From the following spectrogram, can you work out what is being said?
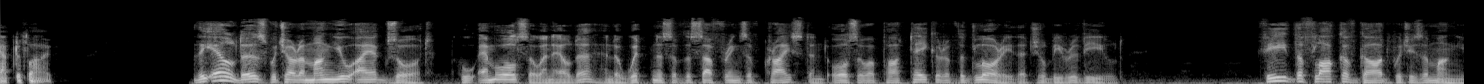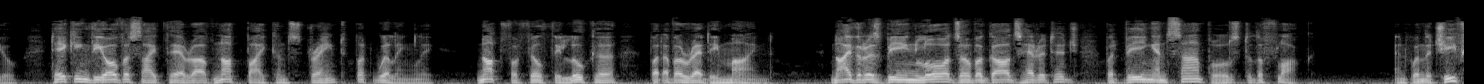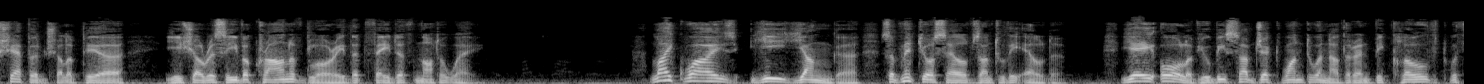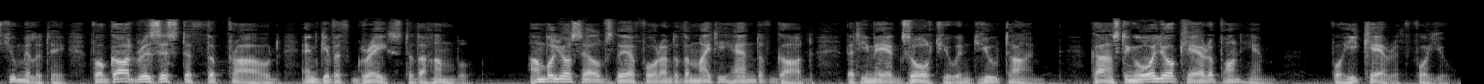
chapter 5. The elders which are among you I exhort, who am also an elder, and a witness of the sufferings of Christ, and also a partaker of the glory that shall be revealed. Feed the flock of God which is among you, taking the oversight thereof not by constraint, but willingly, not for filthy lucre, but of a ready mind, neither as being lords over God's heritage, but being ensamples to the flock. And when the chief shepherd shall appear, ye shall receive a crown of glory that fadeth not away. Likewise, ye younger, submit yourselves unto the elder. Yea, all of you be subject one to another, and be clothed with humility. For God resisteth the proud, and giveth grace to the humble. Humble yourselves therefore under the mighty hand of God, that he may exalt you in due time, casting all your care upon him, for he careth for you.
